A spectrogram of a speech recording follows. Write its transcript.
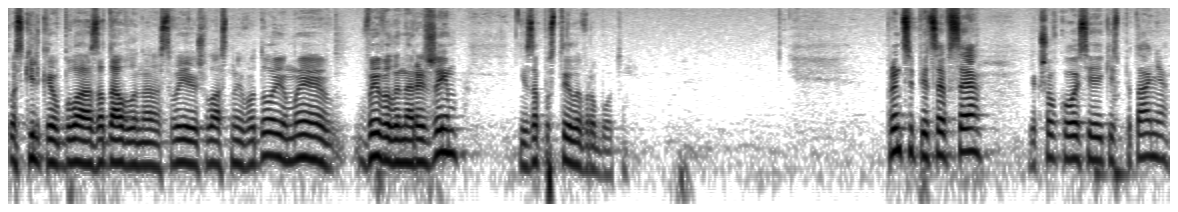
оскільки була задавлена своєю ж власною водою, ми вивели на режим і запустили в роботу. В принципі, це все. Якщо в когось є якісь питання,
